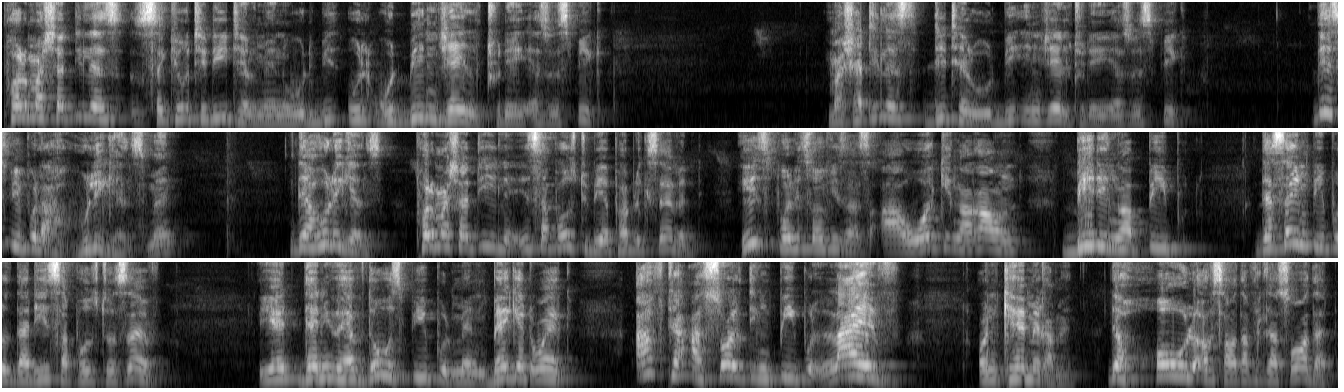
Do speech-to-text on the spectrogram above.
Paul Mashatile's security detail man would be would, would be in jail today as we speak. Mashatile's detail would be in jail today as we speak. These people are hooligans, man. They are hooligans. Paul Mashatile is supposed to be a public servant. His police officers are walking around beating up people. The same people that he's supposed to serve. Yet then you have those people, man, back at work, after assaulting people live on camera, man. The whole of South Africa saw that.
